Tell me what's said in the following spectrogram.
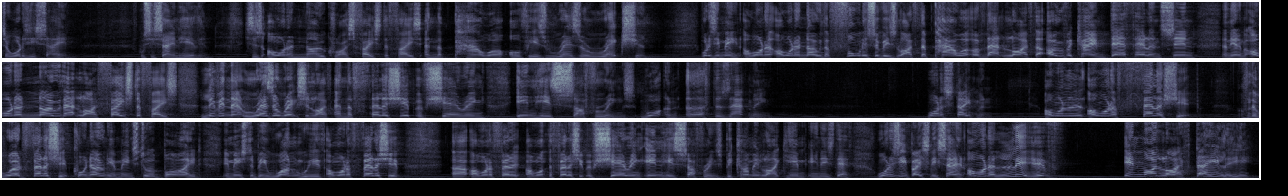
So, what is he saying? What's he saying here then? He says, I want to know Christ face to face and the power of his resurrection. What does he mean? I want to, I want to know the fullness of his life, the power of that life that overcame death, hell, and sin and the enemy. I want to know that life face to face, live in that resurrection life and the fellowship of sharing in his sufferings. What on earth does that mean? What a statement. I want, to, I want a fellowship. The word fellowship, koinonia, means to abide. It means to be one with. I want a fellowship. Uh, I, want a I want the fellowship of sharing in his sufferings, becoming like him in his death. What is he basically saying? I want to live in my life daily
